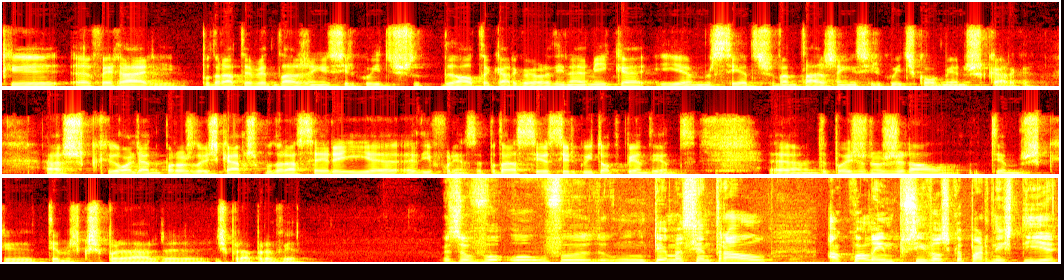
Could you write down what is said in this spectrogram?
que a Ferrari poderá ter vantagem em circuitos de alta carga aerodinâmica e a Mercedes vantagem em circuitos com menos carga. Acho que olhando para os dois carros poderá ser aí a, a diferença, poderá ser circuito dependente. Uh, depois, no geral, temos que, temos que esperar, uh, esperar para ver. Mas houve, houve, um tema central ao qual é impossível escapar neste dia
